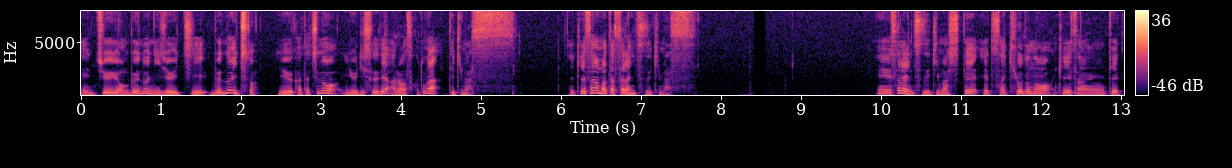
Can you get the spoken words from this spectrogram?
14分の21分の1という形の有理数で表すことができます。計算はまたさらに続きます。えさらに続きまして、えっと、先ほどの計算結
